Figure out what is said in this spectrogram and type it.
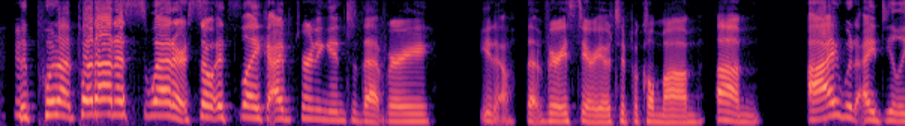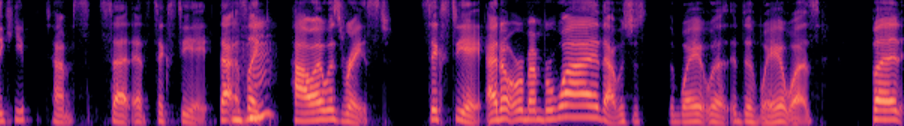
like put on put on a sweater. So it's like I'm turning into that very, you know, that very stereotypical mom. Um I would ideally keep the temps set at 68. That's like how I was raised. 68. I don't remember why. That was just the way it was the way it was. But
